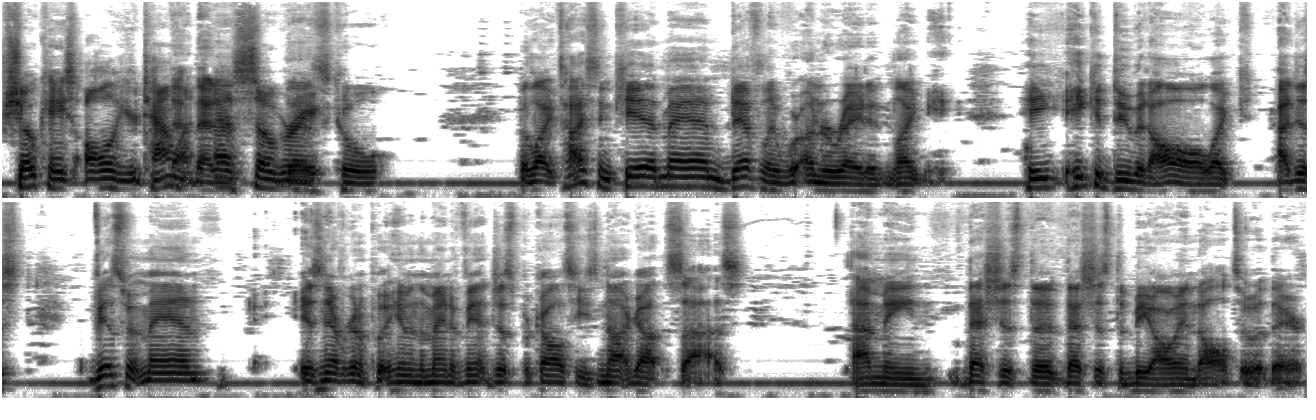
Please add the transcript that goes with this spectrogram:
showcase all of your talent. That's is- so great. That's cool. But like Tyson Kidd, man, definitely were underrated. Like he- he could do it all. Like I just Vince McMahon is never going to put him in the main event just because he's not got the size. I mean, that's just the that's just the be all end all to it there.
